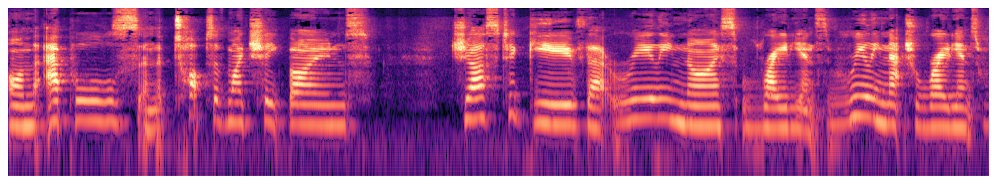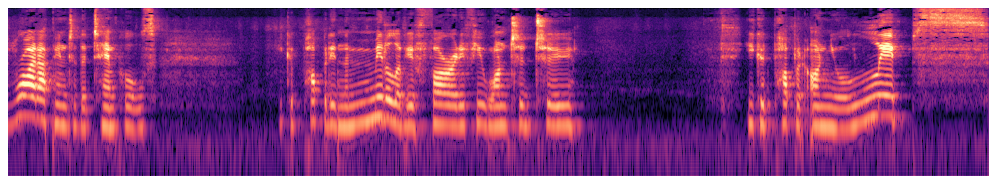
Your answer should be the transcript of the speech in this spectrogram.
on the apples and the tops of my cheekbones just to give that really nice radiance, really natural radiance right up into the temples. You could pop it in the middle of your forehead if you wanted to. You could pop it on your lips.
